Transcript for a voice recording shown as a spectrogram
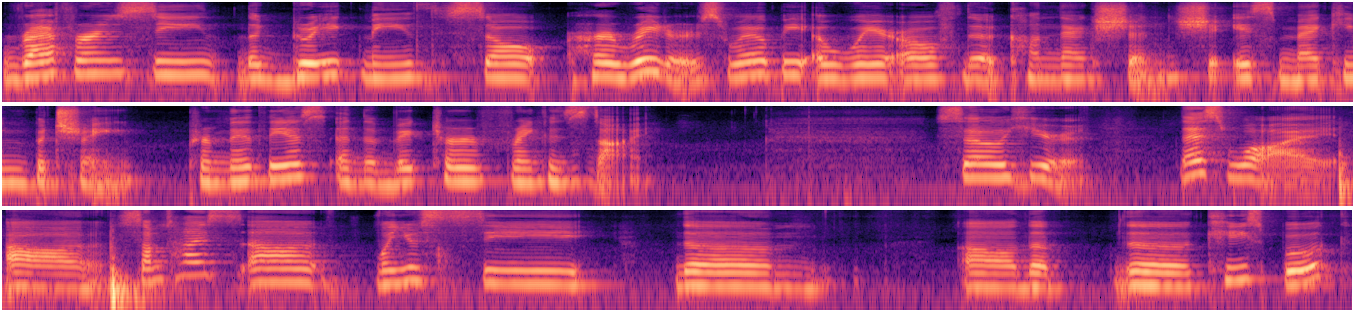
referencing the Greek myth so her readers will be aware of the connection she is making between Prometheus and the Victor Frankenstein. So here, that's why uh, sometimes uh, when you see the uh, the the kids book,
